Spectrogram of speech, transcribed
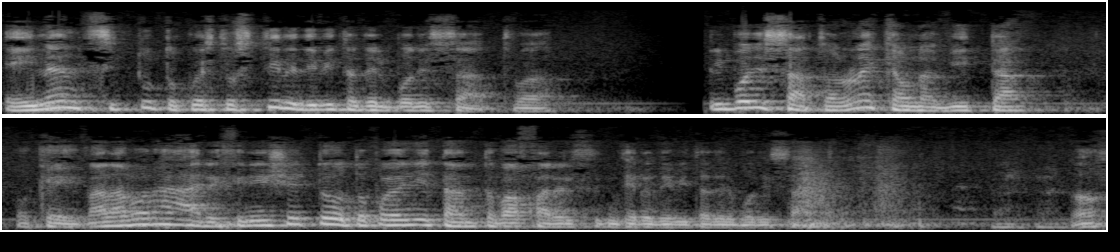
è innanzitutto questo stile di vita del Bodhisattva. Il Bodhisattva non è che ha una vita, ok, va a lavorare, finisce tutto, poi ogni tanto va a fare il sentiero di vita del Bodhisattva. No?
